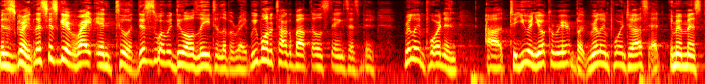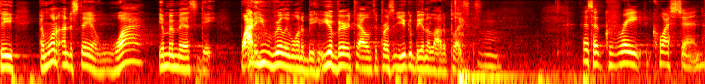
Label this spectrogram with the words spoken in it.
Mrs. Green, let's just get right into it. This is what we do on Lead to Liberate. We want to talk about those things that's been really important and, uh, to you in your career, but really important to us at MMSD, and want to understand why MMSD. Why do you really want to be here? You're a very talented person. You could be in a lot of places. Mm-hmm. That's a great question.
